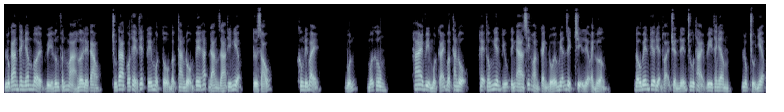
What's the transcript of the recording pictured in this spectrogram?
Lục an thanh â m bởi vì hưng phấn mà hơi đề cao, chúng ta có thể thiết kế một tổ bậc thang độ ph đáng giá thí nghiệm, từ sáu không đến bảy bốn mỗi không. Hai vì một cái bậc thang độ, hệ thống nghiên cứu tính acid hoàn cảnh đối miễn dịch trị liệu ảnh hưởng. Đầu bên kia điện thoại truyền đến chu thải vi thanh âm, lục chủ nhiệm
